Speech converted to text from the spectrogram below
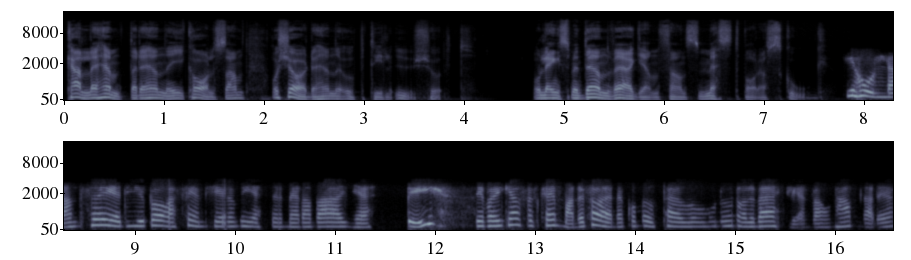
Kalle hämtade henne i Karlshamn och körde henne upp till Urshult. Och längs med den vägen fanns mest bara skog. I Holland så är det ju bara fem kilometer mellan varje by. Det var ju ganska skrämmande för henne att komma upp här och hon undrade verkligen var hon hamnade.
